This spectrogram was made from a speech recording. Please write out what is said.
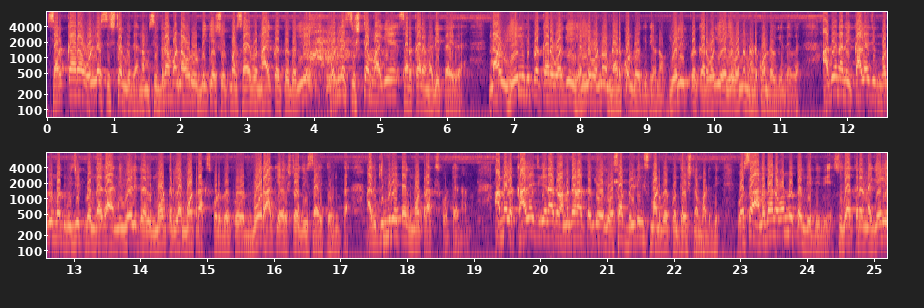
ಸರ್ಕಾರ ಒಳ್ಳೆ ಸಿಸ್ಟಮ್ ಇದೆ. ನಮ್ಮ ಸಿದ್ದರಾಮಣ್ಣ ಅವರು, ಡಿ ಕೆ ಶಿವಕುಮಾರ್ ಸಾಹೇಬರ ನಾಯಕತ್ವದಲ್ಲಿ ಒಳ್ಳೆ ಸಿಸ್ಟಮ್ ಆಗಿ ಸರ್ಕಾರ ನಡೀತಾ ಇದೆ. ನಾವು ಹೇಳಿದ ಪ್ರಕಾರವಾಗಿ ಎಲ್ಲವನ್ನು ನಡ್ಕೊಂಡು ಹೋಗಿದ್ದೇವೆ ನಾವು. ಹೇಳಿದ ಪ್ರಕಾರವಾಗಿ ಎಲ್ಲವನ್ನು ನಡ್ಕೊಂಡು ಹೋಗಿದ್ದೇವೆ. ಅದೇ ನಾನು ಈ ಕಾಲೇಜಿಗೆ ಮೊದಲು ಮೊದಲು ವಿಸಿಟ್ ಬಂದಾಗ ನೀವು ಹೇಳಿದ್ರಲ್ಲ ಮೋಟ್ರ್ ಇಲ್ಲ ಮೋಟ್ರ್ ಹಾಕ್ಸ್ಕೊಡ್ಬೇಕು ಬೋರ್ ಹಾಕಿ ಎಷ್ಟೋ ದಿವಸ ಆಯಿತು ಅಂತ. ಅದಕ್ಕೆ ಇಮಿಡಿಯೇಟ್ ಆಗಿ ಮೋಟ್ರ್ ಹಾಕ್ಸ್ಕೊಟ್ಟೆ ನಾನು. ಆಮೇಲೆ ಕಾಲೇಜ್ಗೆ ಏನಾದರೂ ಅನುದಾನ ತಂದು ಒಂದು ಹೊಸ ಬಿಲ್ಡಿಂಗ್ಸ್ ಮಾಡಬೇಕು ಅಂತ ಯೋಚನೆ ಮಾಡಿದ್ವಿ. ಹೊಸ ಅನುದಾನವನ್ನು ತಂದಿದ್ದೀವಿ. ಸುಧಾಕರಣ್ಗೆ ಹೇಳಿ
